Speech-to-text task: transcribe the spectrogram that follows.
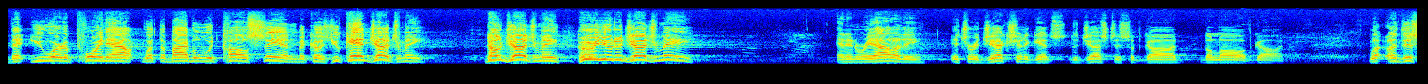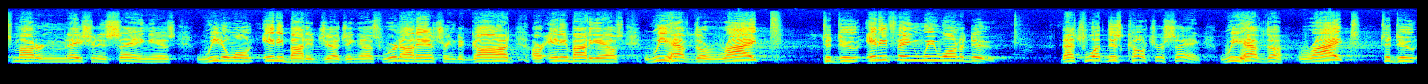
that you were to point out what the Bible would call sin because you can't judge me. Don't judge me. Who are you to judge me? And in reality, it's rejection against the justice of God, the law of God. What this modern nation is saying is we don't want anybody judging us. We're not answering to God or anybody else. We have the right to do anything we want to do. That's what this culture is saying. We have the right to do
